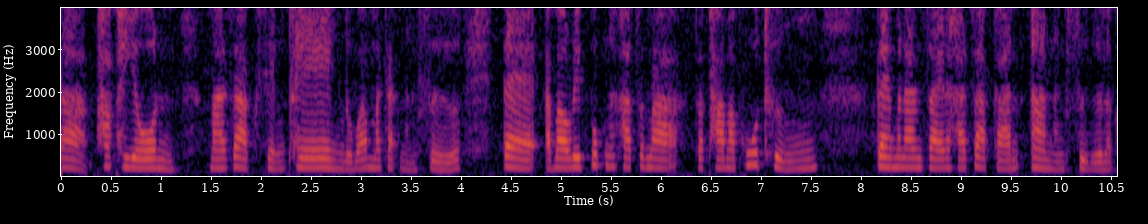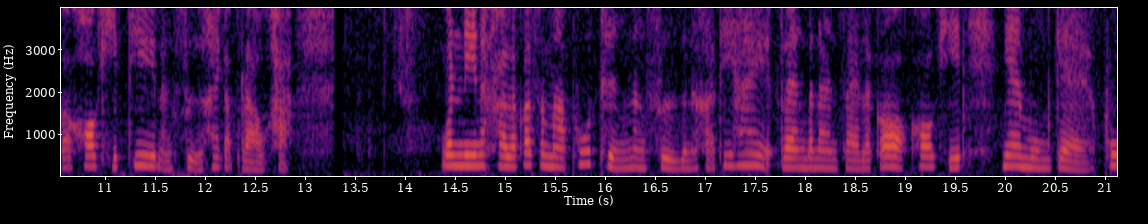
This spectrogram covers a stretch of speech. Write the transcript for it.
จากภาพยนตร์ มาจากเสียงเพลงหรือว่ามาจากหนังสือ แต่ About Read Book นะคะจะมาจะพามาพูดถึงแรงบันดาลใจนะคะจากการอ่านหนังสือแล้วก็ข้อคิดที่หนังสือให้กับเราค่ะ วันนี้นะคะแล้วก็จะมาพูดถึงหนังสือนะคะ ที่ให้แรงบันดาลใจแล้วก็ข้อคิดแง่มุมแก่ผู้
